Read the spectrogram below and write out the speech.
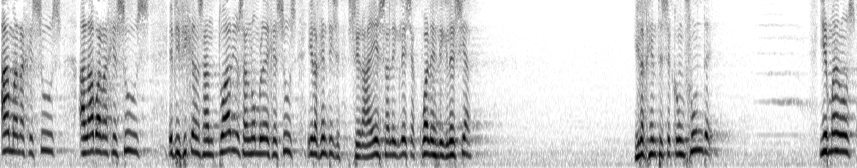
aman a Jesús, alaban a Jesús, edifican santuarios al nombre de Jesús y la gente dice, ¿será esa la iglesia? ¿Cuál es la iglesia? Y la gente se confunde. Y hermanos,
